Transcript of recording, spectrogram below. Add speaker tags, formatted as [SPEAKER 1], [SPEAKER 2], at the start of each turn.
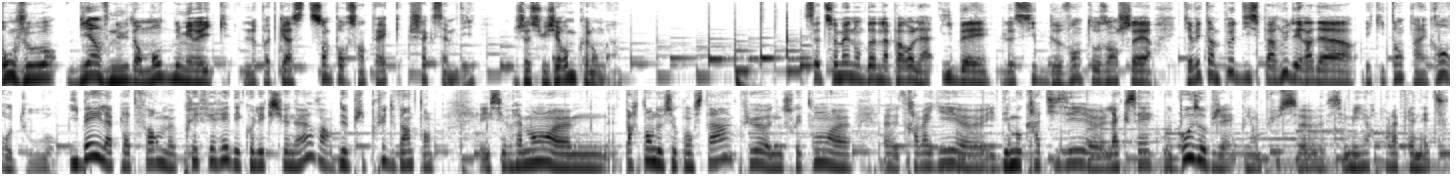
[SPEAKER 1] Bonjour, bienvenue dans Monde Numérique, le podcast 100% tech chaque samedi. Je suis Jérôme Colombin. Cette semaine, on donne la parole à eBay, le site de vente aux enchères, qui avait un peu disparu des radars et qui tente un grand retour.
[SPEAKER 2] eBay est la plateforme préférée des collectionneurs depuis plus de 20 ans. Et c'est vraiment euh, partant de ce constat que nous souhaitons euh, euh, travailler et démocratiser l'accès aux beaux objets. Et en plus, c'est meilleur pour la planète.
